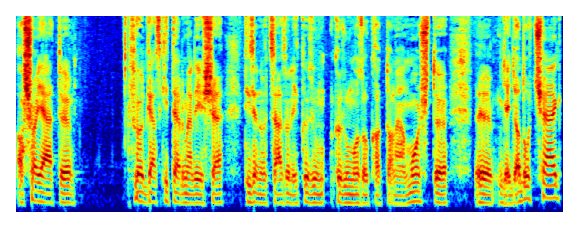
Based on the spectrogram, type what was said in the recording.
a saját földgáz kitermelése 15% közül, körül mozoghat talán most, ugye egy adottság,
